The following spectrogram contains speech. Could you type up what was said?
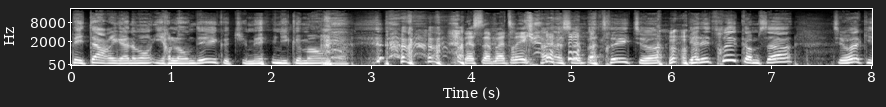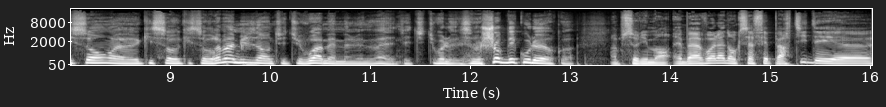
pétard également irlandais que tu mets uniquement euh, Là, Saint-Patrick. à Saint-Patrick, tu vois. Il y a des trucs comme ça, tu vois, qui sont, euh, qui sont, qui sont vraiment amusants. Tu, tu vois même, euh, ouais, tu, tu vois, le, c'est le choc des couleurs, quoi. Absolument. Et ben voilà, donc ça fait partie des, euh,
